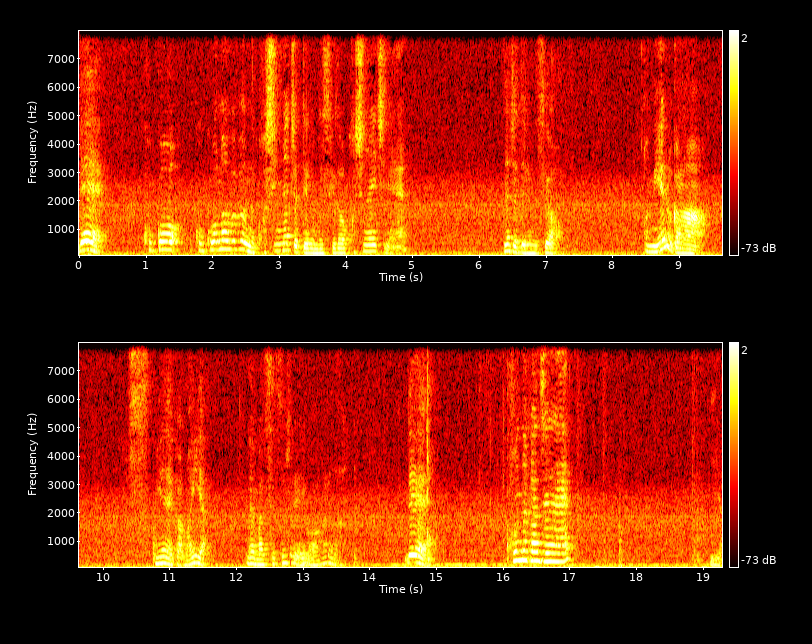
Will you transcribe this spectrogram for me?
でここここの部分が腰になっちゃってるんですけど腰の位置ね。なっちゃってるんですよ。これ見えるかな？見えないか。まあいいや。なまず説明して分かるな。でこんな感じでね。いや。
